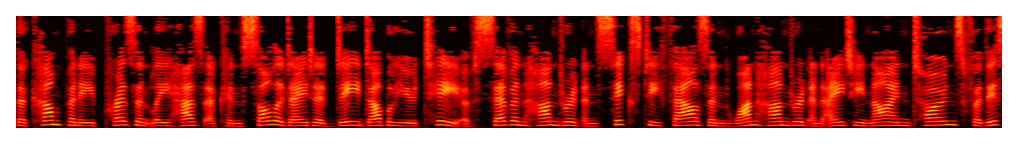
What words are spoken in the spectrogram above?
The company presently has a consolidated DWT of 760,189 tonnes for this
